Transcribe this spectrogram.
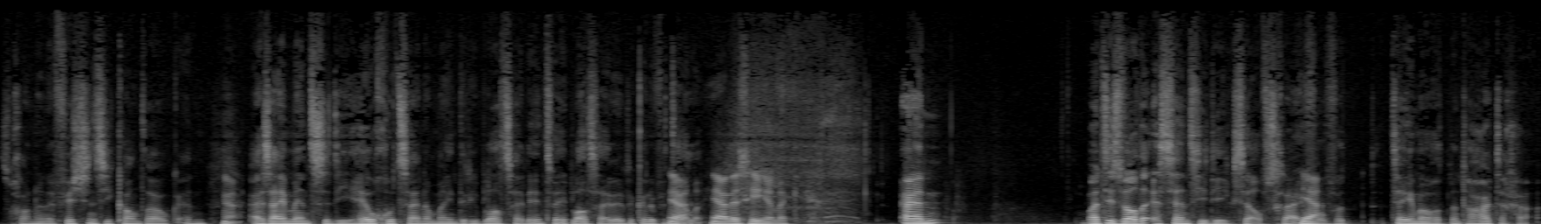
is gewoon een efficiency kant ook. En Ja. er zijn mensen die heel goed zijn om mijn drie bladzijden in twee bladzijden te kunnen vertellen. ja, dat is heerlijk. En, maar het is wel de essentie die ik zelf schrijf. Ja. Of het thema wat met de harten gaat.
